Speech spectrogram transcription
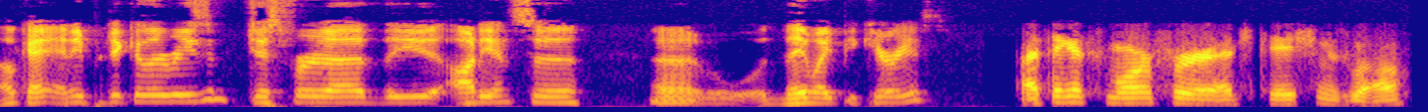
Okay. Any particular reason? Just for uh, the audience, uh, uh, they might be curious. I think it's more for education as well,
